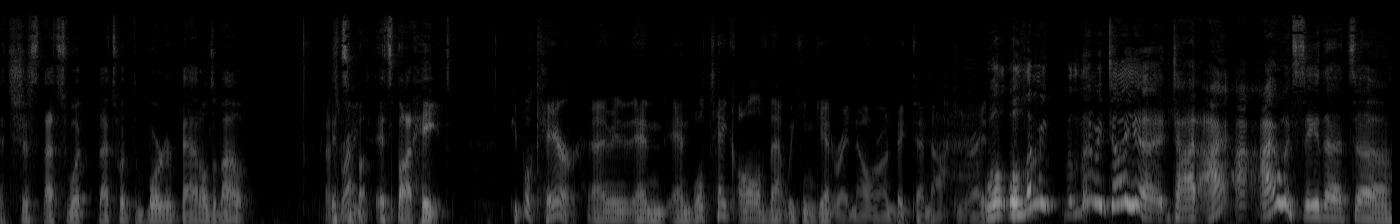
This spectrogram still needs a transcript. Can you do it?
it's just that's what that's what the border battle's about. That's it's right. About, it's about hate people care. I mean, and and we'll take all of that we can get right now around Big Ten hockey, right? Well, well, let me let me tell you, Todd. I I, I would say that uh,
